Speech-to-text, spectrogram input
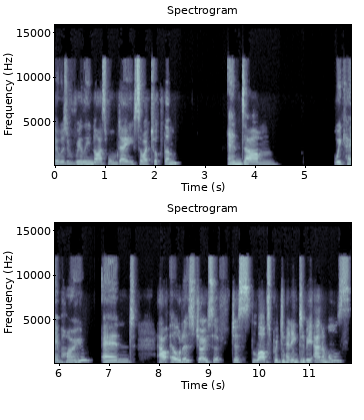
it was a really nice warm day. So I took them and um we came home and our eldest, Joseph, just loves pretending to be animals.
